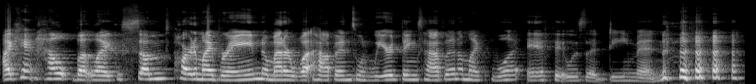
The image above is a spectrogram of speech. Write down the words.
I can't help but like some part of my brain, no matter what happens when weird things happen, I'm like, what if it was a demon?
